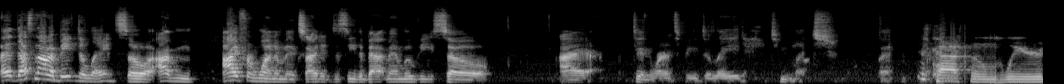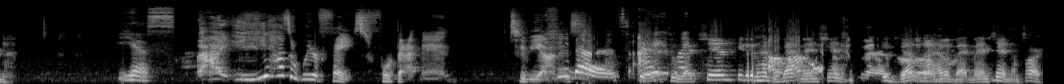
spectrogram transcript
uh, that's not a big delay. So I'm, I for one, am excited to see the Batman movie. So I didn't want it to be delayed too much. But his costume's weird. Yes, I, he has a weird face for Batman, to be honest. he does. Yeah, I that's like That chin, he doesn't have a I- Batman chin. He does not have a um, Batman chin. I'm sorry.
